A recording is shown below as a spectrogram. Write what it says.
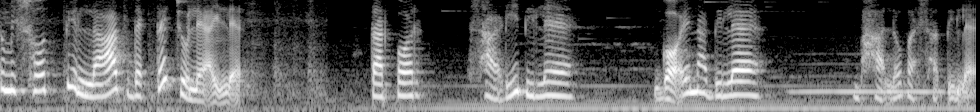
তুমি সত্যি লাজ দেখতে চলে আইলে। তারপর শাড়ি দিলে, গয়না দিলে, ভালোবাসা দিলে।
